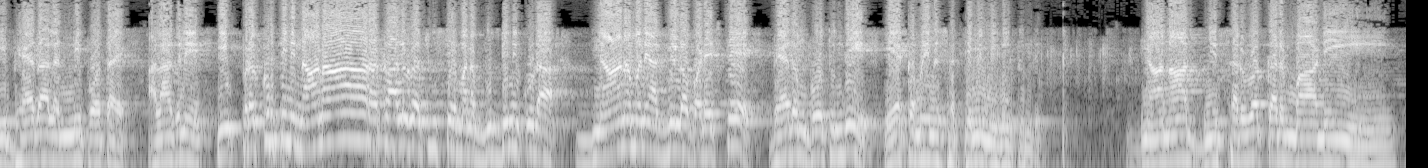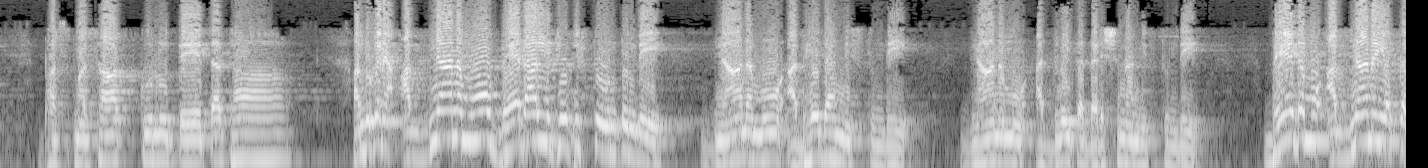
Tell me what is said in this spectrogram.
ఈ భేదాలన్నీ పోతాయి. అలాగనే ఈ ప్రకృతిని నానా రకాలుగా చూస్తే మన బుద్ధిని కూడా జ్ఞానమనే అగ్నిలో పడేస్తే భేదం పోతుంది. ఏకమైన సత్యమే మిగులుతుంది. జ్ఞానాగ్ని సర్వకర్మాణి భస్మసాత్ కురుతే తథా అందుకని అజ్ఞానము భేదాల్ని చూపిస్తూ ఉంటుంది జ్ఞానము అభేదాన్ని ఇస్తుంది జ్ఞానము అద్వైత దర్శనాన్ని ఇస్తుంది భేదము అజ్ఞానం యొక్క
